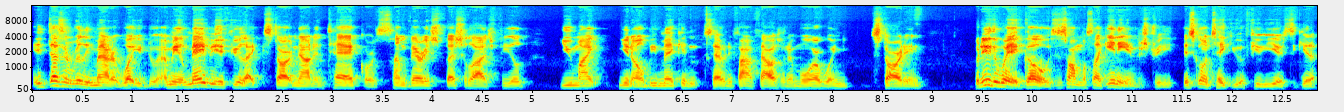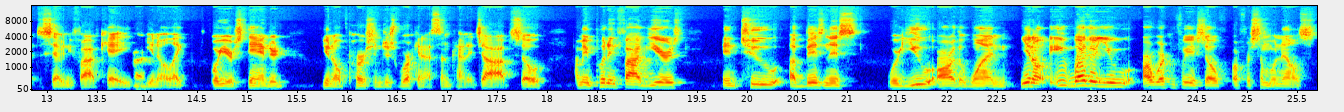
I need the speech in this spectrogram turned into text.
it doesn't really matter what you're doing. I mean, maybe if you're like starting out in tech or some very specialized field, you might, you know, be making 75,000 or more when starting. But either way it goes, it's almost like any industry. It's going to take you a few years to get up to 75k, right. you know, like for your standard, you know, person just working at some kind of job. So, I mean, putting 5 years into a business where you are the one, you know, whether you are working for yourself or for someone else,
